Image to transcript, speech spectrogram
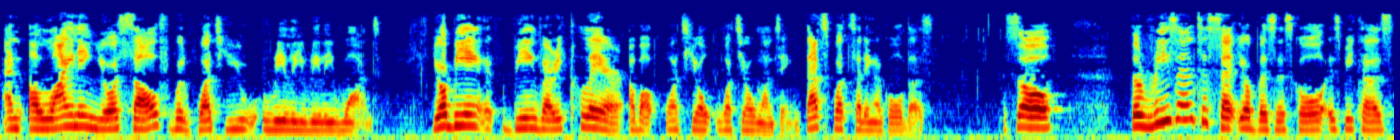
and aligning yourself with what you really, really want. You're being being very clear about what you're what you're wanting. That's what setting a goal does. So the reason to set your business goal is because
